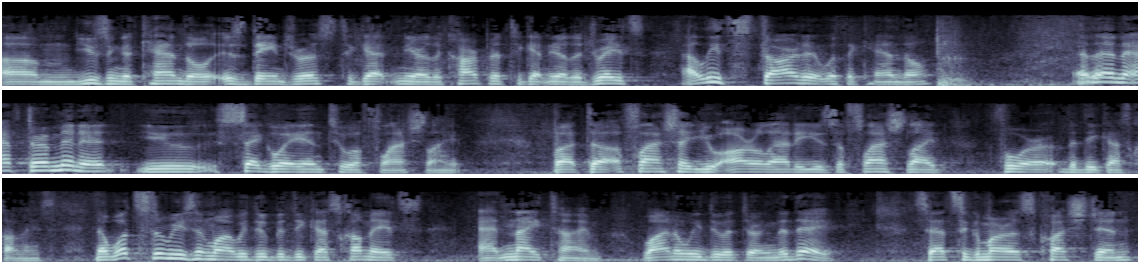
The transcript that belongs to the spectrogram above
um, using a candle is dangerous to get near the carpet, to get near the drapes, at least start it with a candle. And then after a minute, you segue into a flashlight. But uh, a flashlight, you are allowed to use a flashlight for Bedikas Chametz. Now, what's the reason why we do Bedikas Chametz at nighttime? Why don't we do it during the day? So that's the Gemara's question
